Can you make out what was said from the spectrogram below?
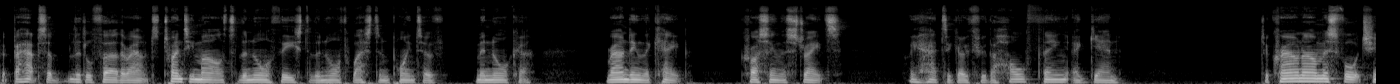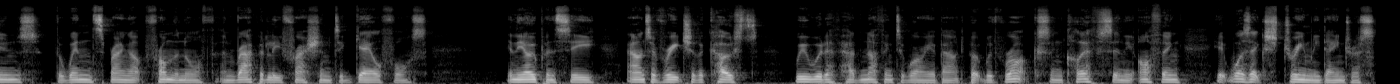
but perhaps a little further out, 20 miles to the northeast of the northwestern point of Minorca. Rounding the cape, crossing the straits, we had to go through the whole thing again. To crown our misfortunes, the wind sprang up from the north and rapidly freshened to gale force. In the open sea, out of reach of the coasts, we would have had nothing to worry about, but with rocks and cliffs in the offing, it was extremely dangerous.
